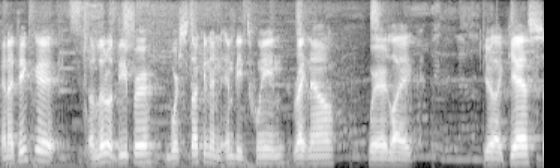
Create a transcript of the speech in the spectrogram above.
and I think it a little deeper. We're stuck in an in between right now, where like you're like yes,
